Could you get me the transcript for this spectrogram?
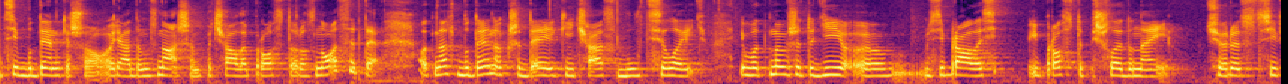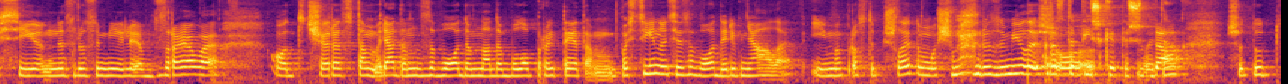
ці будинки, що рядом з нашим, почали просто розносити, от наш будинок ще деякий час був цілий. І от ми вже тоді е, зібрались і просто пішли до неї через ці всі незрозумілі взриви. От через там рядом з заводом треба було пройти там постійно ці заводи рівняли, і ми просто пішли, тому що ми зрозуміли, що Просто пішки пішли, да, так? що тут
